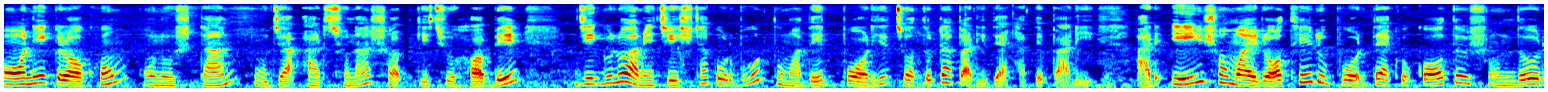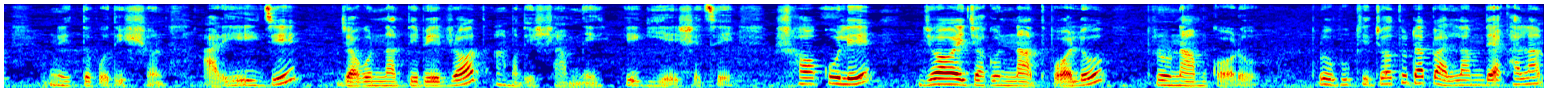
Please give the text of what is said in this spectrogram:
অনেক রকম অনুষ্ঠান, পূজা অর্চনা সব কিছু হবে, যেগুলো আমি চেষ্টা করব তোমাদের পরে যতটা পারি দেখাতে পারি। আর এই সময় রথের উপর দেখো কত সুন্দর নৃত্য প্রদর্শন। আর এই যে জগন্নাথ দেবের রথ আমাদের সামনে এগিয়ে এসেছে। সকলে জয় জগন্নাথ বলো, প্রণাম করো। প্রভুকে যতটা পারলাম দেখালাম,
